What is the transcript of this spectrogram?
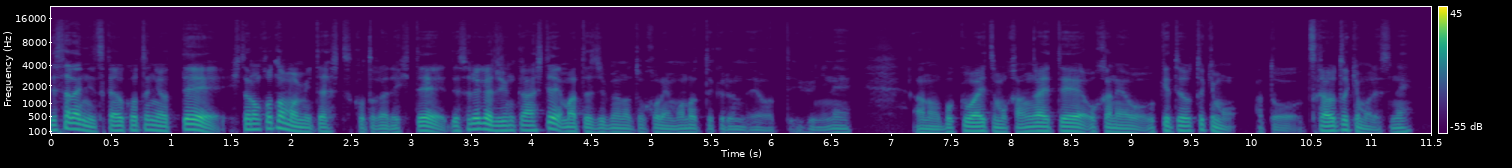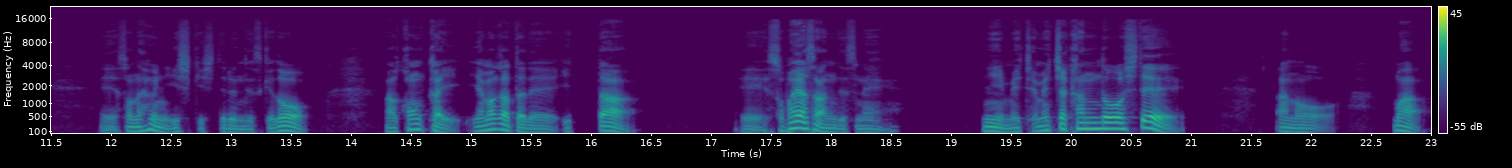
で、さらに使うことによって、人のことも満たすことができて、で、それが循環して、また自分のところに戻ってくるんだよっていうふうにね、あの、僕はいつも考えてお金を受け取るときも、あと、使うときもですね、えー、そんなふうに意識してるんですけど、まあ、今回、山形で行った、えー、蕎麦屋さんですね、にめちゃめちゃ感動して、あの、まあ、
